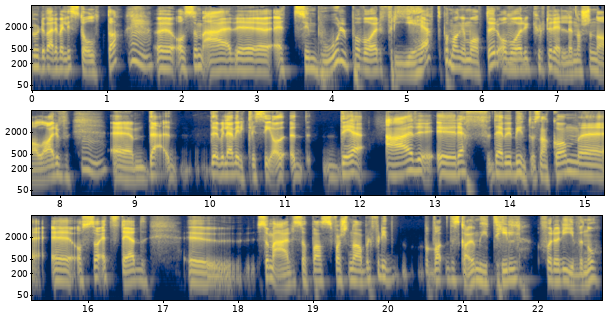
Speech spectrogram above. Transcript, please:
burde være veldig stolt av. Mm. eh, Og som er eh, et symbol på vår frihet på mange måter, og Mm. vår kulturelle nasjonalarv. Mm. Eh, Det, det vil jeg virkelig si. Og det er, eh, ref det vi begynte å snakke om, også et sted som er såpass fasjonabelt. Fordi det skal jo mye til for å rive noe,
